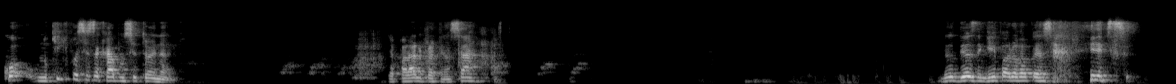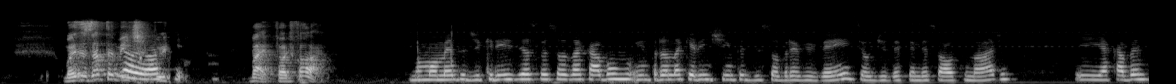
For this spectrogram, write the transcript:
qual, no que, que vocês acabam se tornando? Já pararam para pensar? Meu Deus, ninguém parou para pensar nisso. Mas exatamente. Não, porque... que... Vai, pode falar. No momento de crise, as pessoas acabam entrando naquele instinto de sobrevivência ou de defender sua autoimagem e acabam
